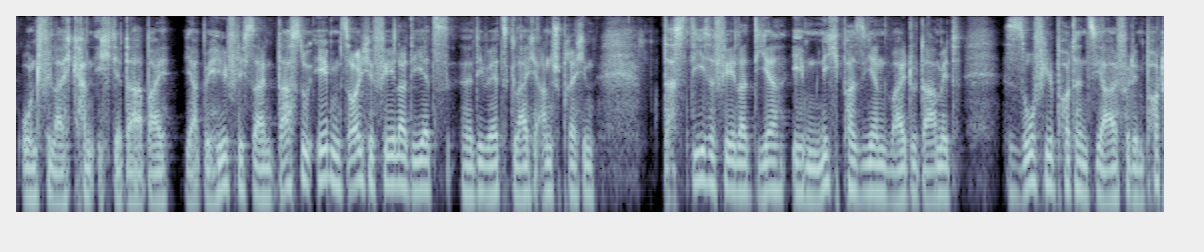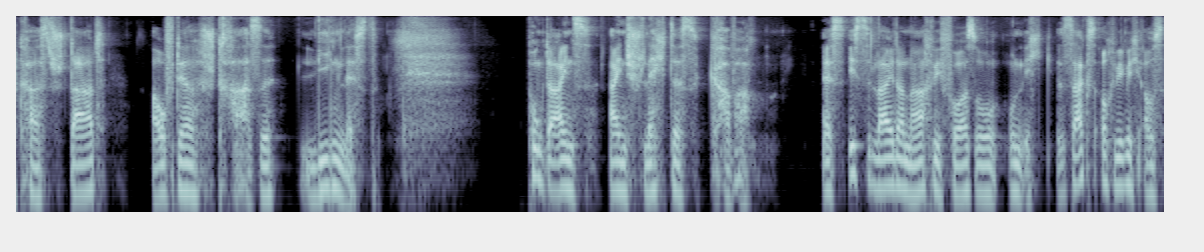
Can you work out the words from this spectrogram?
Und vielleicht kann ich dir dabei ja behilflich sein, dass du eben solche Fehler, die jetzt, äh, die wir jetzt gleich ansprechen, dass diese Fehler dir eben nicht passieren, weil du damit so viel Potenzial für den Podcast-Start auf der Straße liegen lässt. Punkt eins: ein schlechtes Cover. Es ist leider nach wie vor so und ich sag's auch wirklich aus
